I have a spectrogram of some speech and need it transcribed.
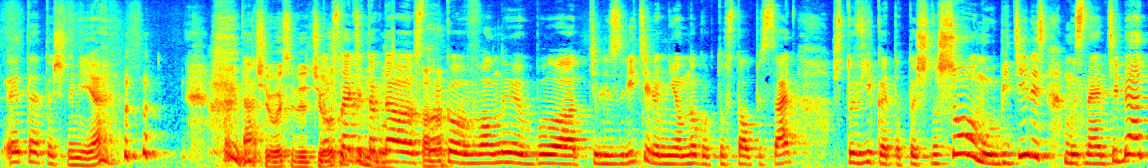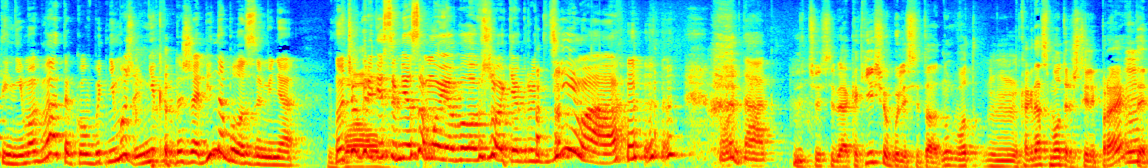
это точно не я. Ничего себе, чего Ну, кстати, не тогда было. столько волны было от телезрителей, мне много кто стал писать, что Вика это точно шоу, мы убедились, мы знаем тебя, ты не могла, такого быть не может. Мне как даже обидно было за меня. Ну что Вау. говорить, если мне самой я была в шоке, я говорю, Дима! Вот так. Ничего себе. А какие еще были ситуации? Ну, вот, когда смотришь телепроекты,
